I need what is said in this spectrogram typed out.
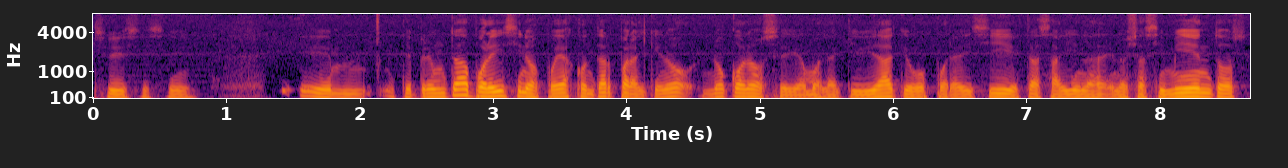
Sí, sí, sí. Em, te preguntaba por ahí si nos podías contar para el que no, no conoce, digamos, la actividad que vos por ahí sí estás ahí en, en los yacimientos.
